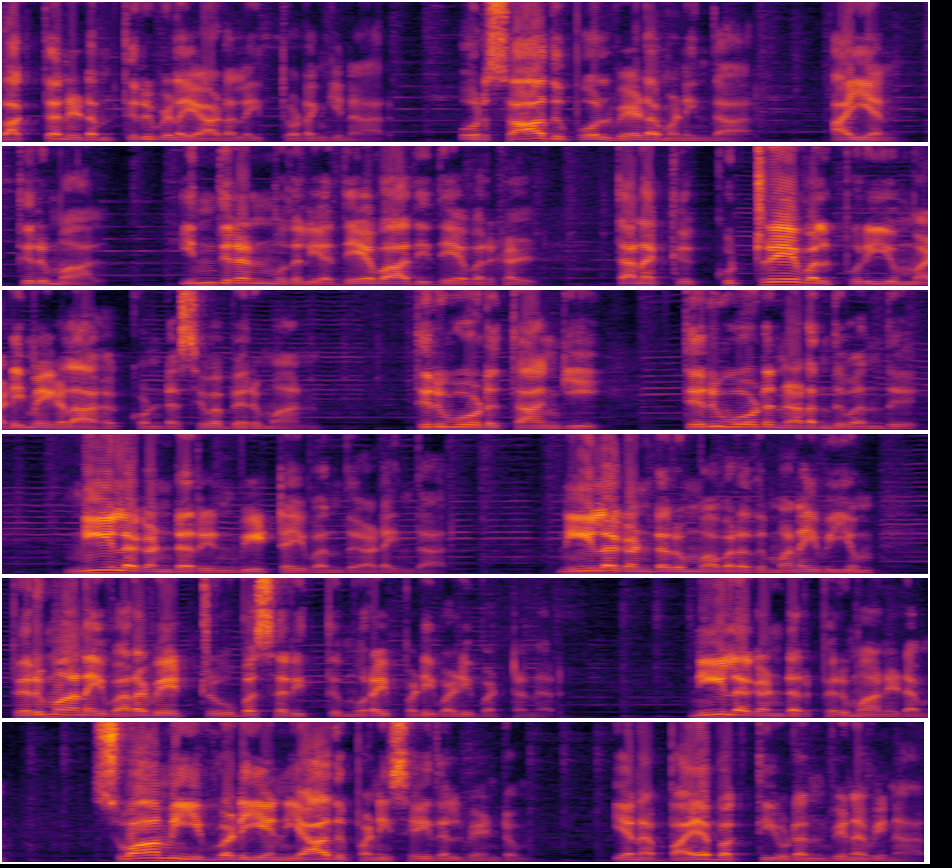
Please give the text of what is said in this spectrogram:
பக்தனிடம் திருவிளையாடலை தொடங்கினார். ஒரு சாது போல் வேடமணிந்தார். அயன் திருமால் இந்திரன் முதலிய தேவாதி தேவர்கள் தனக்கு குற்றேவல் புரியும் அடிமைகளாக கொண்ட சிவபெருமான் திருவோடு தாங்கி தெருவோடு நடந்து வந்து நீலகண்டரின் வீட்டை வந்து அடைந்தார். நீலகண்டரும் அவரது மனைவியும் பெருமானை வரவேற்று உபசரித்து முறைப்படி வழிபட்டனர். நீலகண்டர் பெருமானிடம் சுவாமி இவ்வடியேன் யாது பணி செய்தல் வேண்டும்? என பயபக்தியுடன் வினவினார்.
